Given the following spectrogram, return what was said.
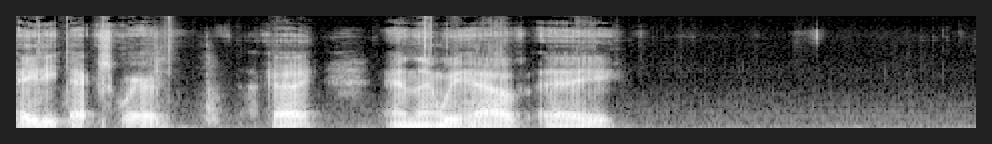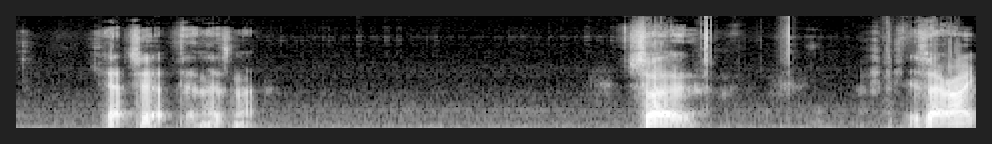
80 x squared, okay? And then we have a, that's it, then that's not. So, is that right?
